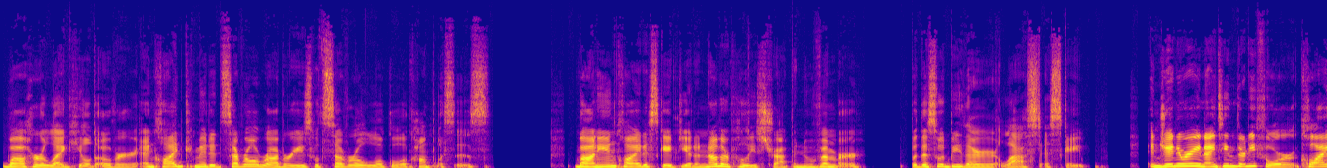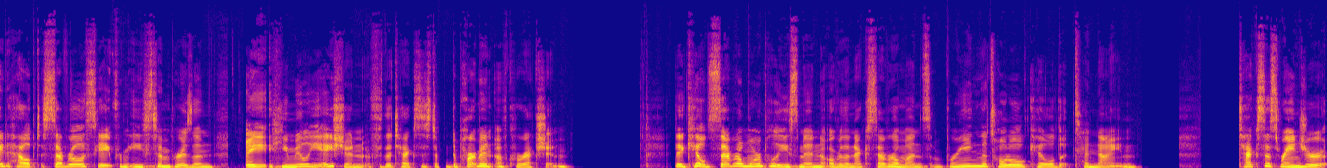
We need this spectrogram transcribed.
while her leg healed over, and Clyde committed several robberies with several local accomplices. Bonnie and Clyde escaped yet another police trap in November, but this would be their last escape. In January 1934, Clyde helped several escape from Eastham Prison, a humiliation for the Texas Department of Correction. They killed several more policemen over the next several months, bringing the total killed to nine. Texas Ranger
